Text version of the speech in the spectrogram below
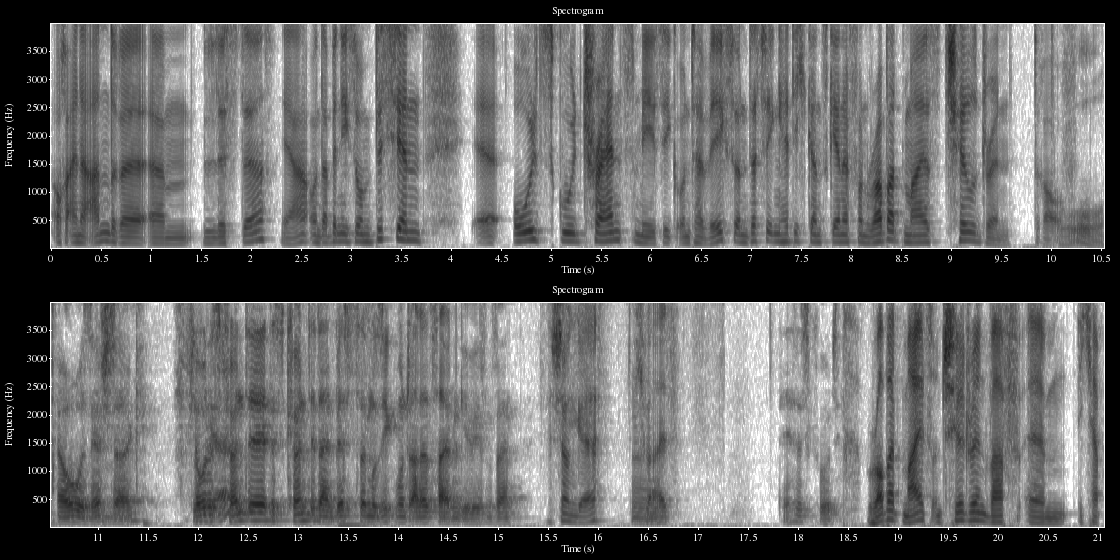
auch eine andere ähm, Liste. Ja, und da bin ich so ein bisschen äh, Oldschool Trance-mäßig unterwegs und deswegen hätte ich ganz gerne von Robert Miles Children drauf. Oh. Oh, sehr stark. Flo, das könnte, das könnte dein bester Musikwunsch aller Zeiten gewesen sein. Schon, gell? Ich Mhm. weiß. Das ist gut. Robert Miles und Children war, ähm, ich habe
